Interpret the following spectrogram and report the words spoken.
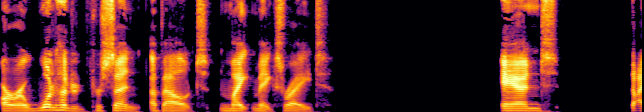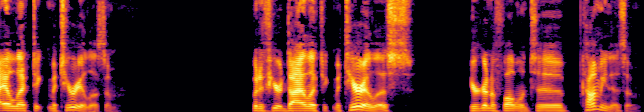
are a 100% about might makes right and dialectic materialism. But if you're a dialectic materialist, you're going to fall into communism.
